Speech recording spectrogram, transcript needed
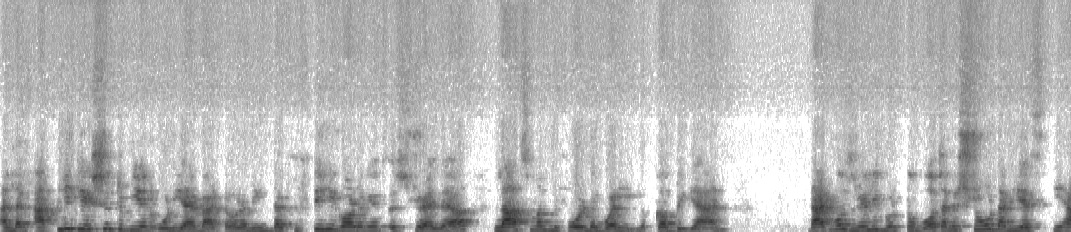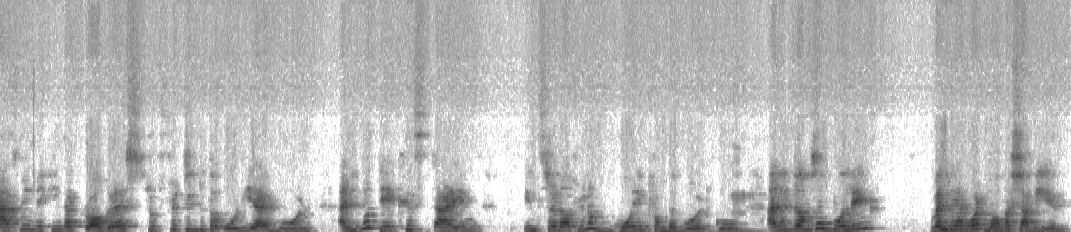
and that application to be an ODI batter. I mean, that 50 he got against Australia last month before the World Cup began that was really good to watch and it showed that yes he has been making that progress to fit into the odi mold and you know take his time instead of you know going from the word go mm. and in terms of bowling well they have got Mohammad Shami in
